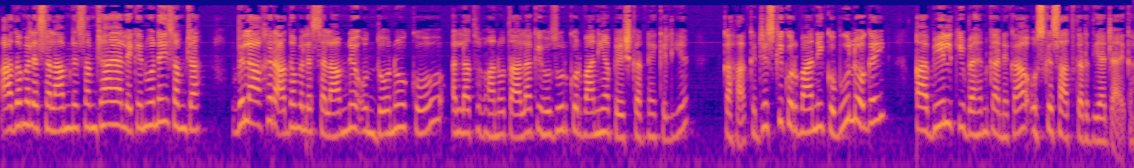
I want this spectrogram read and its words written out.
آدم علیہ السلام نے سمجھایا، لیکن وہ نہیں سمجھا۔ بالآخر آدم علیہ السلام نے ان دونوں کو اللہ سبحان و تعالیٰ کے حضور قربانیاں پیش کرنے کے لیے کہا کہ جس کی قربانی قبول ہو گئی، قابیل کی بہن کا نکاح اس کے ساتھ کر دیا جائے گا۔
